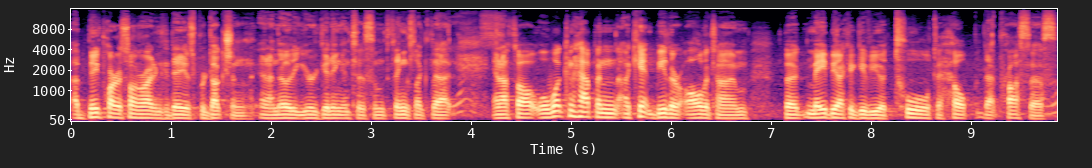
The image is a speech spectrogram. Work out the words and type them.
a big part of songwriting today is production. And I know that you're getting into some things like that. And I thought, well, what can happen? I can't be there all the time, but maybe I could give you a tool to help that process.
